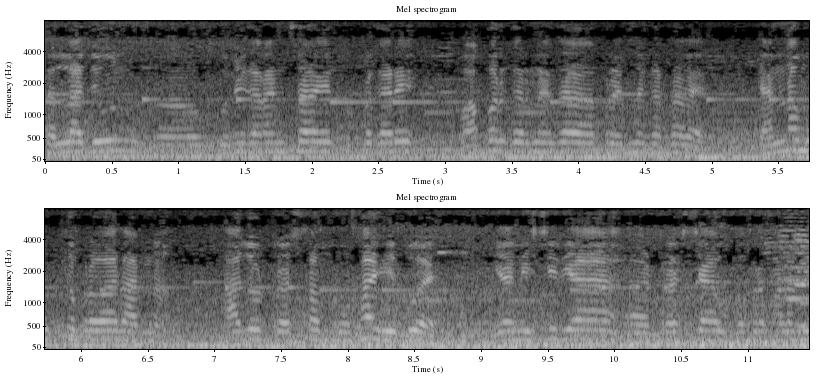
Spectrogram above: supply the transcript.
सल्ला देऊन गुन्हेगारांचा एक प्रकारे वापर करण्याचा प्रयत्न करणार आहे त्यांना मुक्त प्रवाहात आणणं हा जो ट्रस्टचा मोठा हेतू आहे या निश्चित या ट्रस्टच्या उपक्रमाला मी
